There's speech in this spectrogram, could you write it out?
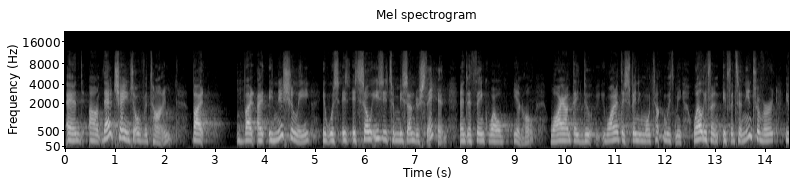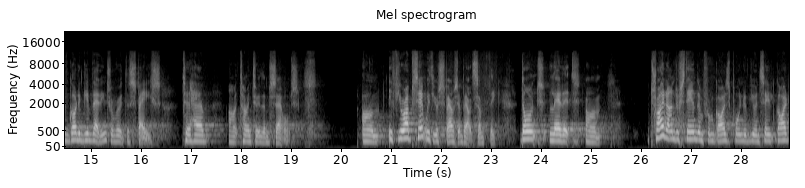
And um, that changed over time, but, but I, initially it was, it, it's so easy to misunderstand and to think, well, you know, why aren't they do, Why aren't they spending more time with me? Well, if, an, if it's an introvert, you've got to give that introvert the space to have uh, time to themselves. Um, if you're upset with your spouse about something, don't let it. Um, try to understand them from God's point of view and say, God,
